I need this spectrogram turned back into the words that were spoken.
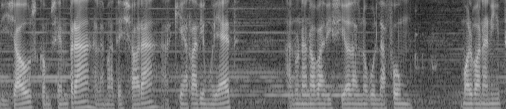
dijous, com sempre, a la mateixa hora, aquí a Ràdio Mollet, en una nova edició del Núvol de Fum. Molt bona nit.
